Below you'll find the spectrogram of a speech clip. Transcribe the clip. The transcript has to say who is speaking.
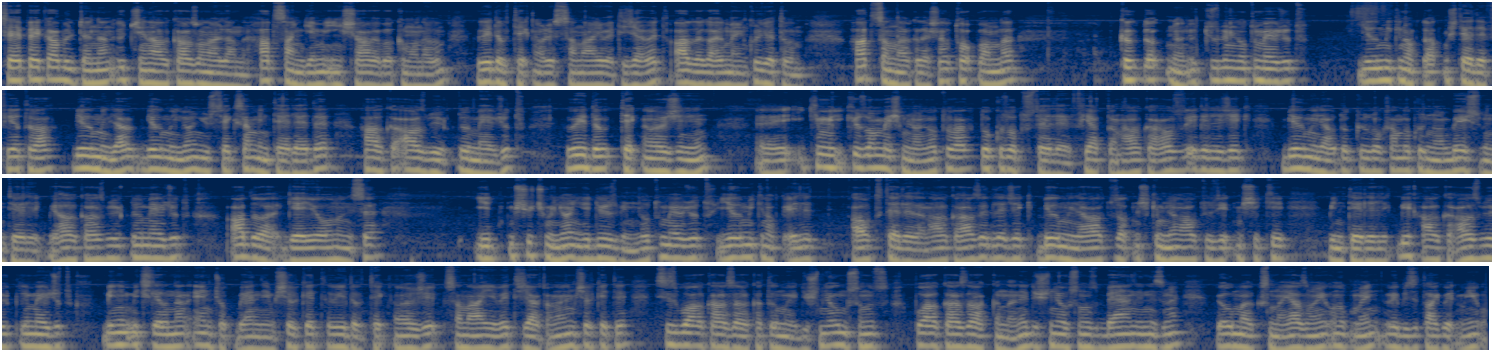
Speaker 1: SPK bülteninden 3 yeni arz onaylandı. Hatsan Gemi İnşa ve Bakım Onarım, Reader Teknoloji Sanayi ve Ticaret, Arda Gayrimenkul Yatırım. Hatsan'ın arkadaşlar toplamda 44 milyon 300 bin notu mevcut. 22.60 TL fiyatı var. 1 milyar 1 milyon 180 bin TL'de halka arz büyüklüğü mevcut. Reader Teknoloji'nin e, 2 mi- 215 milyon lotu var. 930 TL fiyattan halka arz edilecek. 1 milyar 999 milyon 500 bin TL'lik bir halka arz büyüklüğü mevcut. Adra GYO'nun ise 73 milyon 700 bin notu mevcut. 22.56 TL'den halka arz edilecek. 1 milyar 662 milyon 672 bin TL'lik bir halka arz büyüklüğü mevcut. Benim içlerinden en çok beğendiğim şirket Reader Teknoloji Sanayi ve Ticaret Anonim Şirketi. Siz bu halka arzlara katılmayı düşünüyor musunuz? Bu halka arzlar hakkında ne düşünüyorsunuz? Beğendiniz mi? Yorumlar kısmına yazmayı unutmayın ve bizi takip etmeyi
